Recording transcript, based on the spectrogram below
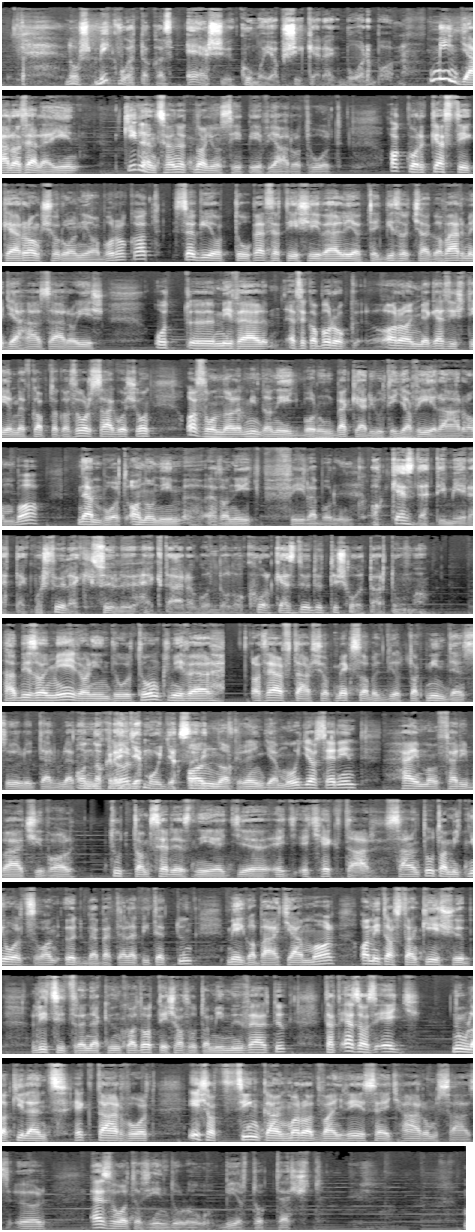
Nos, mik voltak az első komolyabb sikerek borban? Mindjárt az elején, 95 nagyon szép évjárat volt. Akkor kezdték el rangsorolni a borokat, Szögi Otto vezetésével jött egy bizottság a Vármegyeházára is, ott, mivel ezek a borok arany meg ezüstérmet kaptak az országoson, azonnal mind a négy borunk bekerült így a véráramba, nem volt anonim ez a négyféle borunk. A kezdeti méretek, most főleg szőlőhektára gondolok, hol kezdődött és hol tartunk ma? Hát bizony mélyről indultunk, mivel az elvtársak megszabadítottak minden szőlőterületet. Annak rendje módja szerint. Annak rendje módja szerint. Heimann Feri bácsival tudtam szerezni egy, egy, egy hektár szántót, amit 85-be betelepítettünk, még a bátyámmal, amit aztán később licitre nekünk adott, és azóta mi műveltük. Tehát ez az egy 0,9 hektár volt, és a cinkánk maradvány része egy 300 öl. Ez volt az induló birtoktest.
